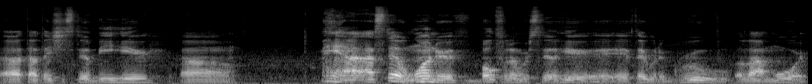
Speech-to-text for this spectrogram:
Uh, I thought they should still be here. Uh, man, I, I, still wonder if both of them were still here, if they would have grew a lot more.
